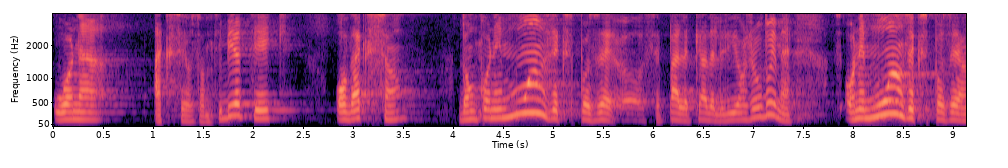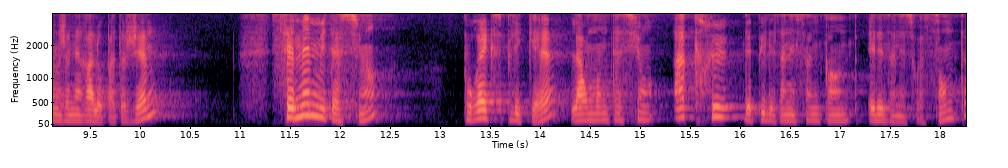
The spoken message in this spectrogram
où on a accès aux antibiotiques, aux vaccins, donc on est moins exposé, oh, ce n'est pas le cas de le dire aujourd'hui, mais on est moins exposé en général aux pathogènes. Ces mêmes mutations pour expliquer l'augmentation accrue depuis les années 50 et les années 60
